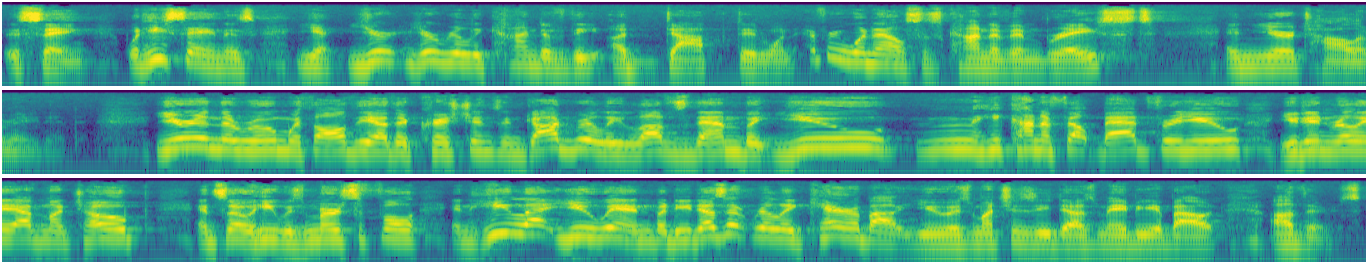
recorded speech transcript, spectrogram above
is saying. What he's saying is, yeah, you're, you're really kind of the adopted one. Everyone else is kind of embraced, and you're tolerated. You're in the room with all the other Christians, and God really loves them, but you, mm, he kind of felt bad for you. You didn't really have much hope, and so he was merciful, and he let you in, but he doesn't really care about you as much as he does maybe about others.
